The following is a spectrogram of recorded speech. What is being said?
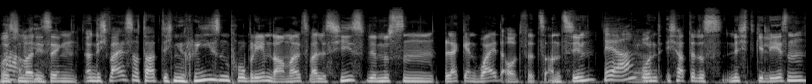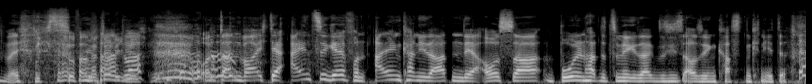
mussten wir okay. die singen. Und ich weiß noch, da hatte ich ein Riesenproblem damals, weil es hieß, wir müssen Black and White Outfits anziehen. Ja. Und ich hatte das nicht gelesen, weil ich so verplant Natürlich war. Und dann war ich der einzige von allen Kandidaten, der aussah. Bohlen hatte zu mir gesagt, du siehst aus wie ein Kasten Knete.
